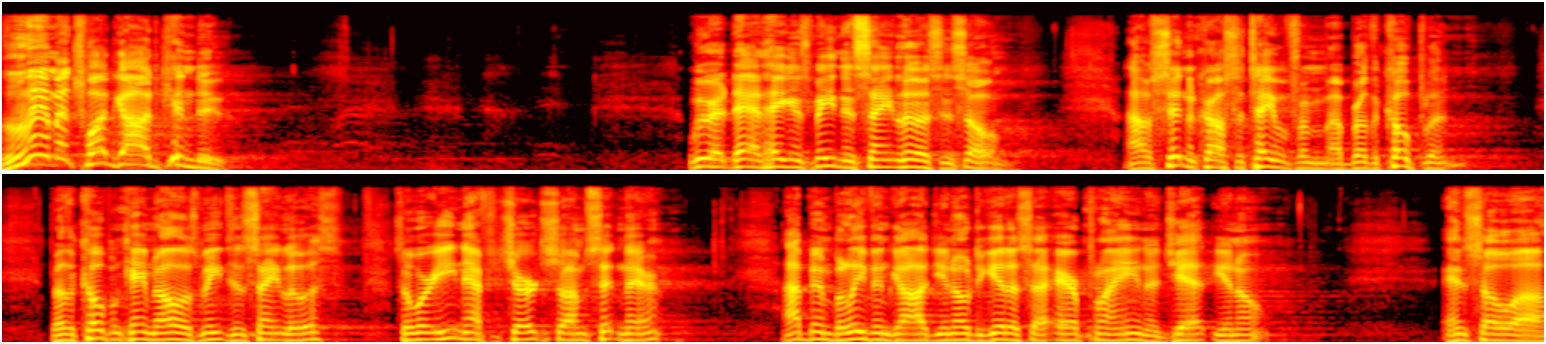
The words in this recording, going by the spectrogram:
Limits what God can do. We were at Dad Hagin's meeting in St. Louis, and so I was sitting across the table from uh, Brother Copeland. Brother Copeland came to all those meetings in St. Louis. So we're eating after church, so I'm sitting there. I've been believing God, you know, to get us an airplane, a jet, you know. And so uh,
